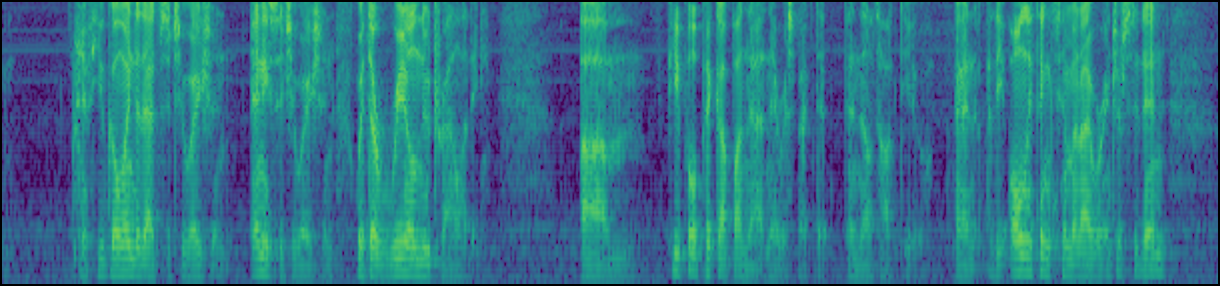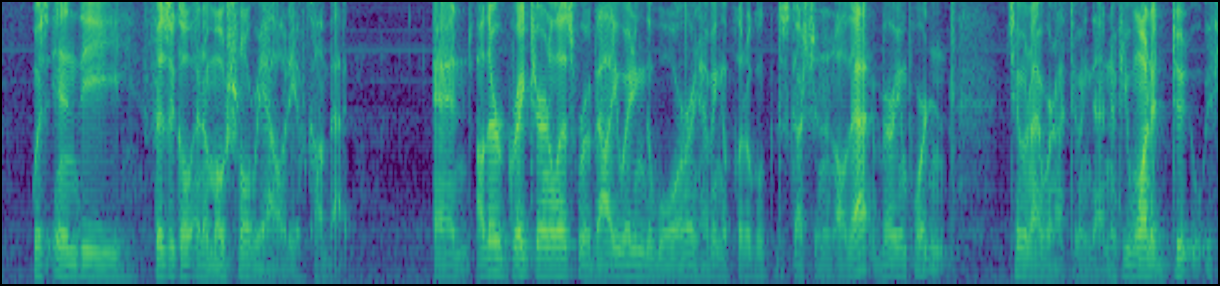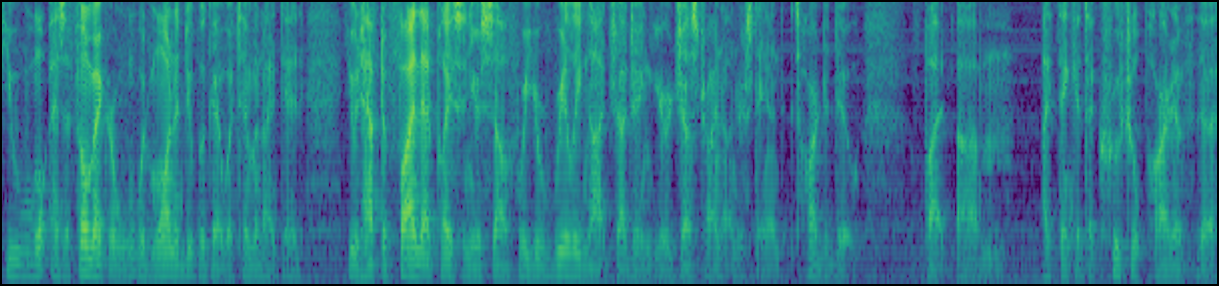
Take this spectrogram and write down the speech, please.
And if you go into that situation, any situation, with a real neutrality, um, people pick up on that and they respect it and they'll talk to you. And the only thing Tim and I were interested in was in the physical and emotional reality of combat. And other great journalists were evaluating the war and having a political discussion and all that, very important. Tim and I were not doing that. And if you want to do, if you, as a filmmaker, would want to duplicate what Tim and I did, you would have to find that place in yourself where you're really not judging, you're just trying to understand. It's hard to do. But um, I think it's a crucial part of the,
